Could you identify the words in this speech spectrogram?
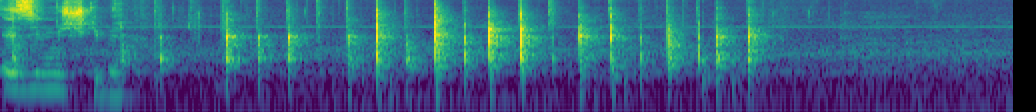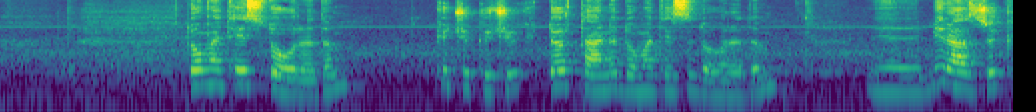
ezilmiş gibi. Domates doğradım. Küçük küçük dört tane domatesi doğradım. Ee, birazcık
